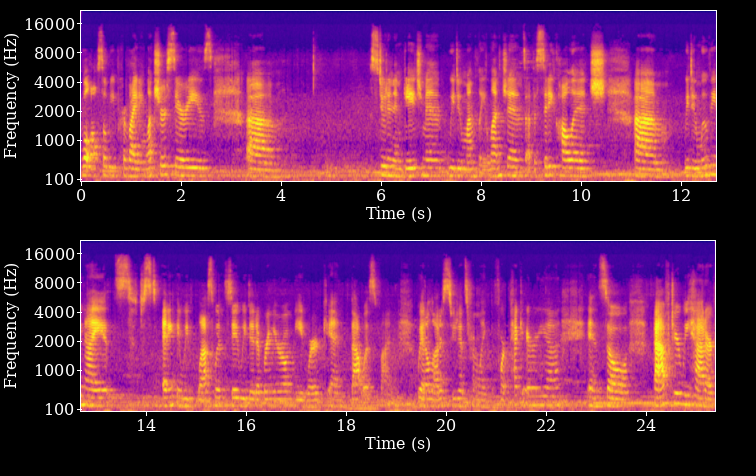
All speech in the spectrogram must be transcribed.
we'll also be providing lecture series, um, student engagement. We do monthly luncheons at the city college. Um, we do movie nights, just anything. We last Wednesday we did a bring your own beadwork, and that was fun. We had a lot of students from like the Fort Peck area, and so after we had our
